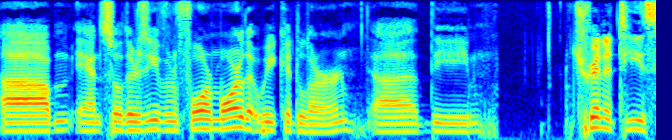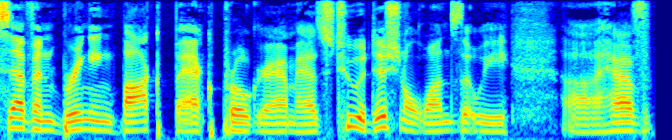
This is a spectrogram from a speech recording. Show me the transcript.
um, and so there's even four more that we could learn. Uh, the Trinity 7 Bringing Bach Back program has two additional ones that we uh, have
